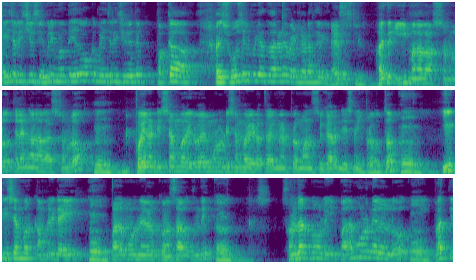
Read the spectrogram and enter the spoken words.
మేజర్ ఇష్యూస్ ఎవ్రీ మంత్ ఏదో ఒక మేజర్ ఇష్యూ అయితే పక్కా అది సోషల్ మీడియా ద్వారానే బయట రావడం జరిగింది అయితే ఈ మన రాష్ట్రంలో తెలంగాణ రాష్ట్రంలో పోయిన డిసెంబర్ ఇరవై మూడు డిసెంబర్ ఏడో తారీఖున ప్రమాణ స్వీకారం చేసిన ఈ ప్రభుత్వం ఈ డిసెంబర్ కంప్లీట్ అయ్యి పదమూడు నెలలు కొనసాగుతుంది. సందర్భంలో ఈ పదమూడు నెలల్లో ప్రతి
